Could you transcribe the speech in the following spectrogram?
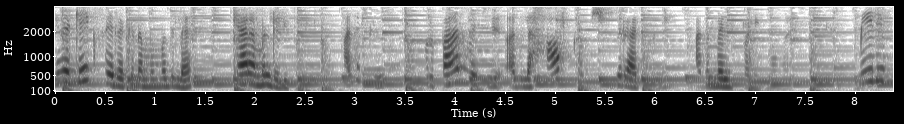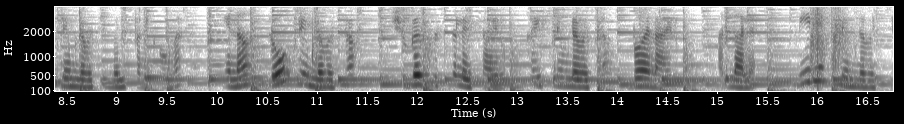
இந்த கேக் செய்கிறதுக்கு நம்ம முதல்ல கேரமல் ரெடி பண்ணிக்கலாம் அதுக்கு ஒரு பேன் வச்சு அதில் ஹாஃப் கப் சுகர் ஆட் பண்ணி அதை மெல்ட் பண்ணிக்கோங்க. மீடியம் ஃப்ளேமில் வச்சு மெல்ட் பண்ணிக்கோங்க. ஏன்னா லோ ஃப்ளேமில் வச்சா சுகர் கிறிஸ்டலைஸ் ஆயிடும் ஹை ஃப்ளேமில் வச்சா பேர்ன் ஆயிடும் அதனால மீடியம் ஃப்ளேமில் வச்சு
